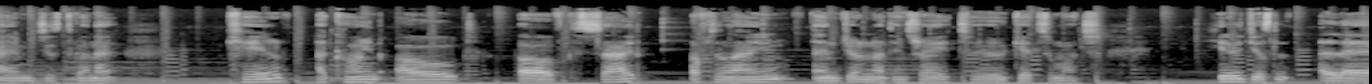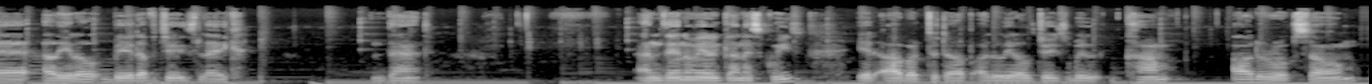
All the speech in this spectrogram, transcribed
I'm just gonna carve a coin out of the side of the line and you're nothing try to get too much. Here just a, a little bit of juice like that and then we're gonna squeeze it over to top a little juice will come out of some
